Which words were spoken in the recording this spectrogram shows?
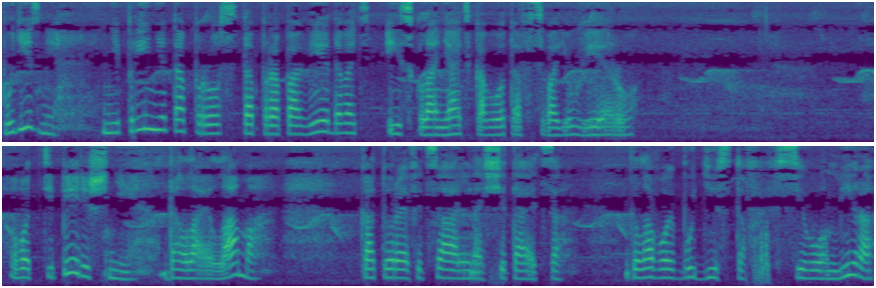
Буддизме не принято просто проповедовать и склонять кого-то в свою веру. Вот теперешний Далай-лама, который официально считается главой буддистов всего мира,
